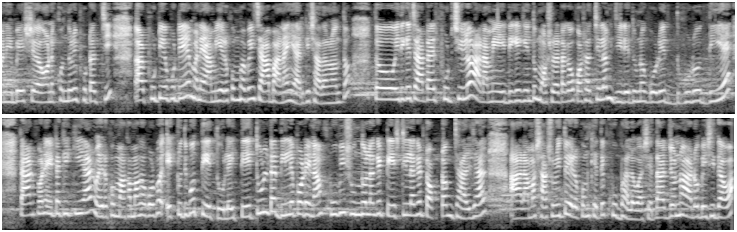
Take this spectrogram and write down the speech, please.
মানে বেশ অনেকক্ষণ ধরেই ফুটাচ্ছি। আর ফুটিয়ে ফুটিয়ে মানে আমি এরকমভাবেই চা বানাই আর কি সাধারণত। তো ওইদিকে চাটা ফুটছিল, আর আমি এইদিকে কিন্তু মশলাটাকেও কষাচ্ছিলাম, জিরে, ধুনো, গড়ে গুঁড়ো দিয়ে। তারপরে এটাকে কি আর, এরকম মাখা মাখা করব, একটু দিব তেঁতুল। এই তেঁতুলটা দিলে পরে না, খুবই সুন্দর লাগে, টেস্টি লাগে, টক টক, ঝাল ঝাল। আর আমার শাশুড়ি তো এরকম খেতে খুব ভালোবাসে, তার জন্য আরও বেশি দেওয়া।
